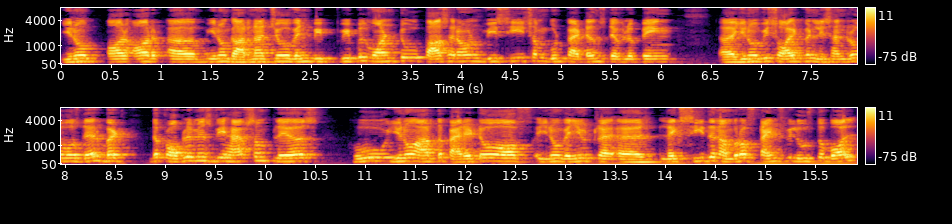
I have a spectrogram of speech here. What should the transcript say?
you know or or uh, you know Garnacho when people want to pass around we see some good patterns developing uh, you know we saw it when Lisandro was there but the problem is we have some players who you know are the Pareto of you know when you try, uh, like see the number of times we lose the ball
